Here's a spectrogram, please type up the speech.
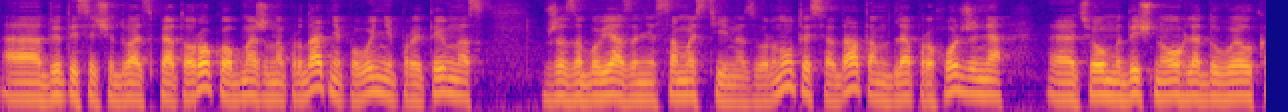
е, 2025 року обмежено придатні повинні пройти в нас вже зобов'язані самостійно звернутися да, там, для проходження е, цього медичного огляду ВЛК.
